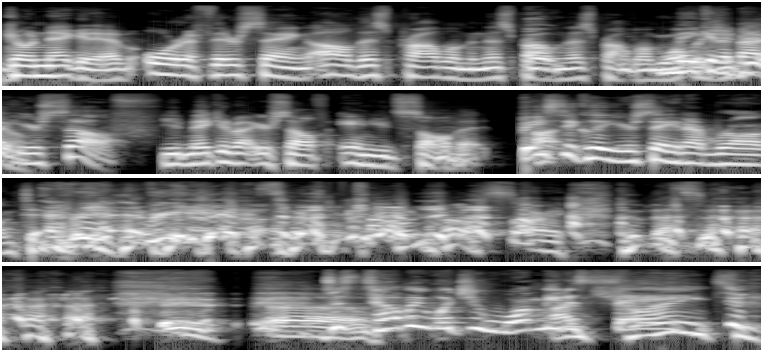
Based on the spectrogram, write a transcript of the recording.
Go negative, or if they're saying, "Oh, this problem and this problem, oh, this problem," what Make it you about do? yourself. You'd make it about yourself, and you'd solve it. Uh, Basically, you're saying I'm wrong to every every oh no, sorry. That's uh, Just tell me what you want me to I'm say. trying to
